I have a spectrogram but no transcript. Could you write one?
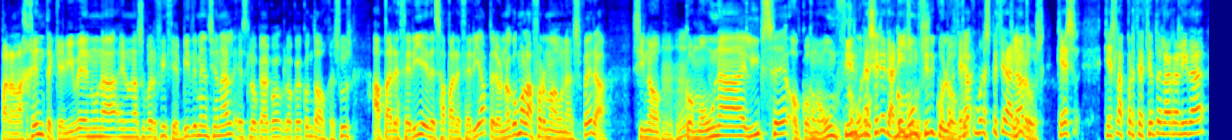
para la gente que vive en una, en una superficie bidimensional, es lo que, lo que ha contado Jesús. Aparecería y desaparecería, pero no como la forma de una esfera sino como una elipse o como, un círculo. Como una serie de anillos. Como un círculo. como una especie de anillos, que, es, que es la percepción de la realidad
